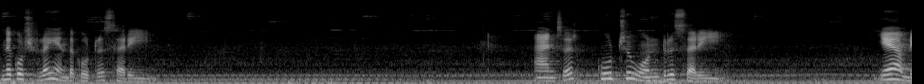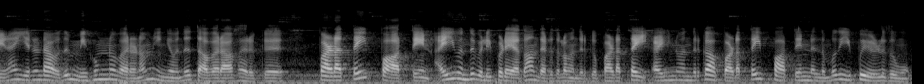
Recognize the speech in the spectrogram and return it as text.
இந்த கூற்றில் எந்த கூற்று சரி? ஆன்சர் கூற்று ஒன்று சரி. ஏன் அப்படின்னா இரண்டாவது மிகும்னு வரணும். இங்கே வந்து தவறாக இருக்குது படத்தை பார்த்தேன். ஐ வந்து வெளிப்படையாக தான் அந்த இடத்துல வந்திருக்கு. படத்தை ஐன்னு வந்திருக்கு. படத்தை பார்த்தேன்னு எழுதும்போது இப்போ எழுதுவோம்.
